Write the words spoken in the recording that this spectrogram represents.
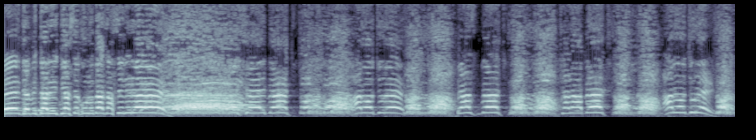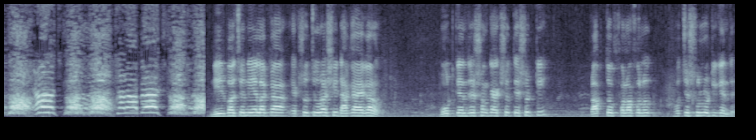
এই দেবিদ্বার ইতিহাসে কোনো ব্যাচ আসেনি রে। সেই ব্যাচ। আরও জুড়ে ব্যাচ ব্যাচ। সারা ব্যাচ। আরও জুড়ে সারা ব্যাচ। নির্বাচনী এলাকা একশো চুরাশি ঢাকা এগারো। মোট কেন্দ্রের সংখ্যা একশো তেষট্টি। প্রাপ্ত ফলাফল হচ্ছে ষোলোটি কেন্দ্রে।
